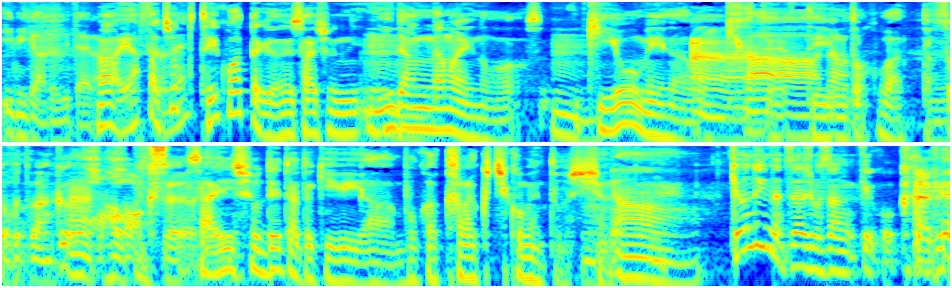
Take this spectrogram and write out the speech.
意味があるみたいな、まあやっぱちょっと抵抗あったけどね最初に。二段構えの企業名が大きくてっていうとこはあったけど。ソフトバンク、ホークス。最初出た時は僕は辛口コメントをしちゃう、基本的には綱島さん結構辛くて。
